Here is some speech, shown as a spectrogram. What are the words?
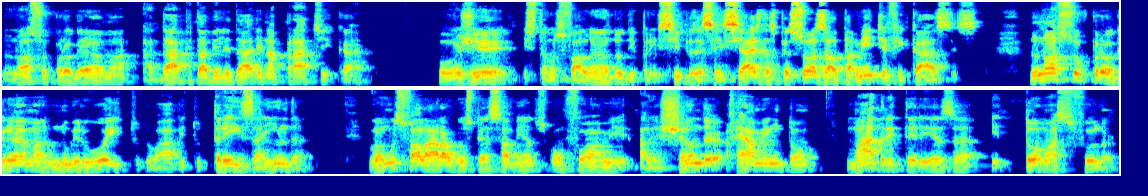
no nosso programa Adaptabilidade na Prática. Hoje estamos falando de princípios essenciais das pessoas altamente eficazes no nosso programa número 8 do hábito 3 ainda, vamos falar alguns pensamentos conforme Alexander Hamilton, Madre Teresa e Thomas Fuller.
